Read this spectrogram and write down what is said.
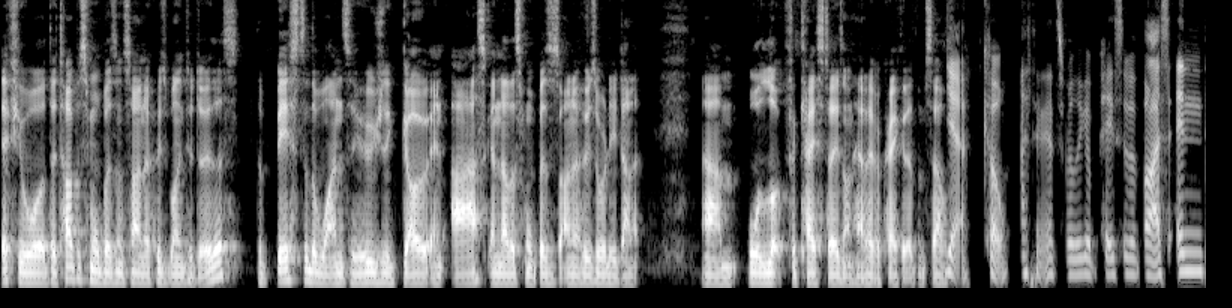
if you're the type of small business owner who's willing to do this, the best are the ones who usually go and ask another small business owner who's already done it. Um, or look for case studies on how they have a crack at it themselves. Yeah, cool. I think that's a really good piece of advice. And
